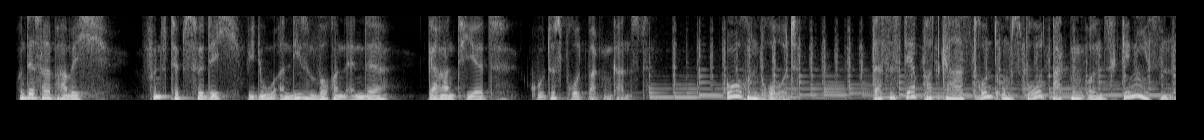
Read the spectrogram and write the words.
und deshalb habe ich fünf Tipps für dich, wie du an diesem Wochenende garantiert gutes Brot backen kannst. Ohrenbrot. Das ist der Podcast rund ums Brotbacken und Genießen.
